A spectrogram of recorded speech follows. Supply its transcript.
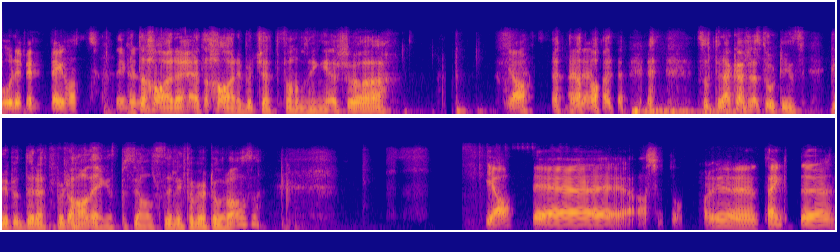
Jo, det ville jeg hatt. Etter, harde, etter harde budsjettforhandlinger, så ja, det det. så tror jeg kanskje stortingsgruppen til Rødt burde ha en egen spesialstilling for Bjørn Tore. Altså. Ja, det Altså, da har vi tenkt eh,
